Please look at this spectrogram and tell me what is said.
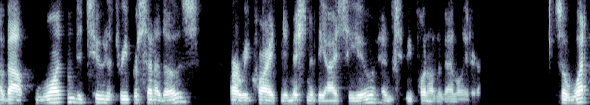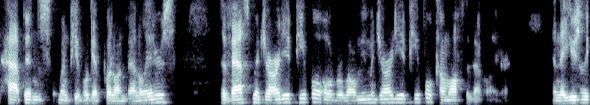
about 1 to 2 to 3% of those are requiring admission to the ICU and to be put on a ventilator. So, what happens when people get put on ventilators? The vast majority of people, overwhelming majority of people, come off the ventilator and they usually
